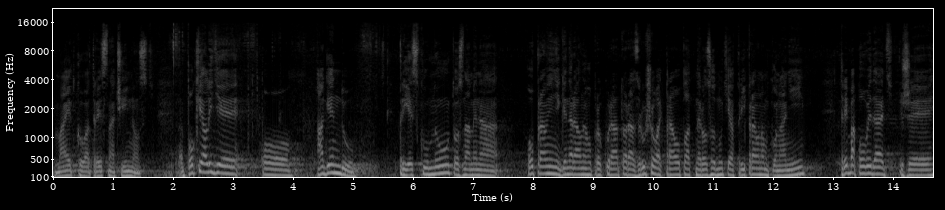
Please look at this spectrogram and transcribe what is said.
majetková trestná činnosť. Pokiaľ ide o agendu prieskumnú, to znamená opravnenie generálneho prokurátora zrušovať pravoplatné rozhodnutia v prípravnom konaní, treba povedať, že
